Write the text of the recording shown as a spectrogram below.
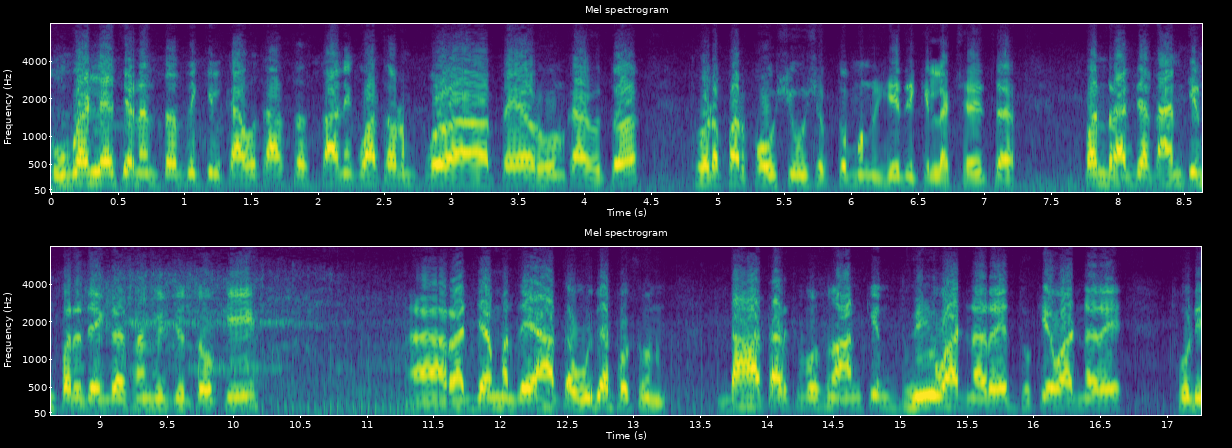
उघडल्याच्या नंतर देखील काय होतं? असं स्थानिक वातावरण तयार होऊन काय होतं? थोडंफार पाऊस येऊ शकतो म्हणून हे देखील लक्षात येतं पण राज्यात आणखीन परत एकदा सांगू इच्छितो की राज्यामध्ये आता उद्यापासून दहा तारखेपासून आणखीन धुई वाढणार आहे धुके वाढणार आहे. थोडी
